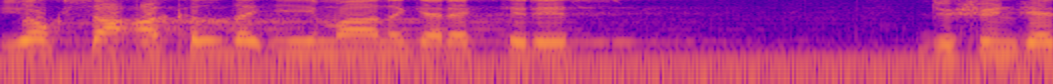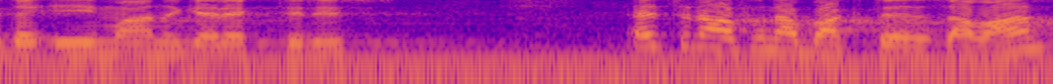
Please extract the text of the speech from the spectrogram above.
Yoksa akılda imanı gerektirir, düşüncede imanı gerektirir. Etrafına baktığın zaman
